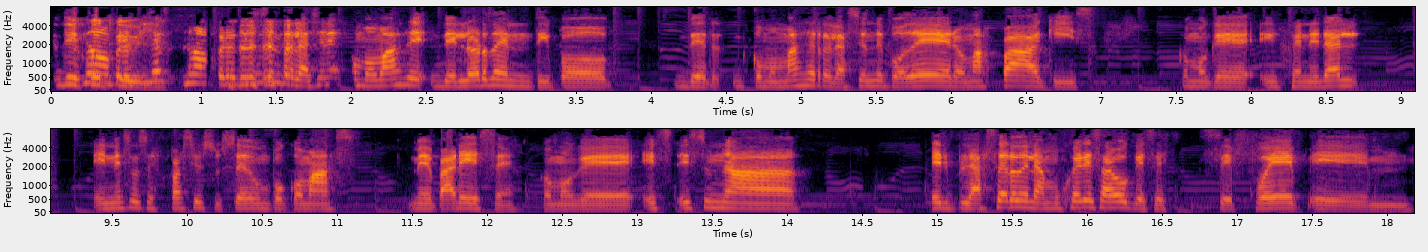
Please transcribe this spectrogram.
Discutible. No, pero quizás, en relaciones como más de, del orden tipo, de, como más de relación de poder o más paquis, como que en general en esos espacios sucede un poco más, me parece, como que es, es una... El placer de la mujer es algo que se, se fue eh,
